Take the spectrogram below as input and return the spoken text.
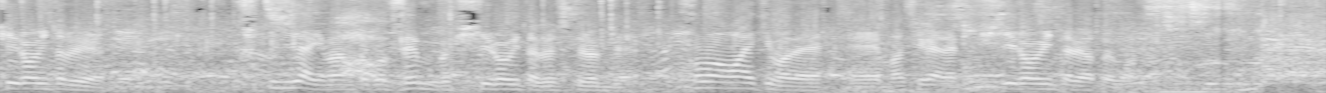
ヒーローインタビュー。勝ち試合今のところ全部ヒーローインタビューしてるんでこのままいけばね、えー間違いなくヒーローインタビューだと思います。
